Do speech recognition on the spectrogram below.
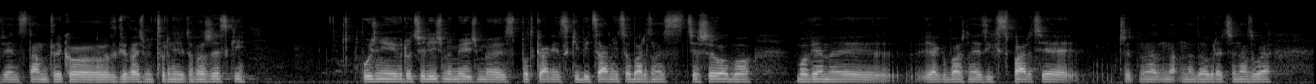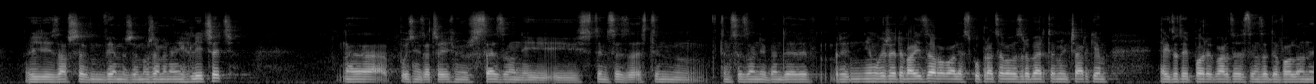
więc tam tylko rozgrywaliśmy turniej towarzyski. Później wróciliśmy, mieliśmy spotkanie z kibicami, co bardzo nas cieszyło, bo, bo wiemy, jak ważne jest ich wsparcie, czy na, na, na dobre, czy na złe. Zawsze wiemy, że możemy na nich liczyć. A później zaczęliśmy już sezon i, i w, tym sezo- w, tym, w tym sezonie będę, nie mówię, że rywalizował, ale współpracował z Robertem Milczarkiem. Jak do tej pory bardzo jestem zadowolony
